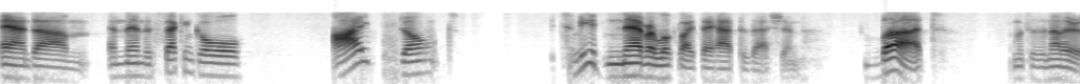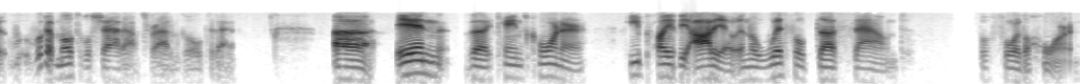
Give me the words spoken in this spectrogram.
and um, and then the second goal, I don't. To me, it never looked like they had possession. But this is another look at multiple shout outs for Adam Gold today. Uh in the Canes corner, he played the audio and the whistle does sound before the horn.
